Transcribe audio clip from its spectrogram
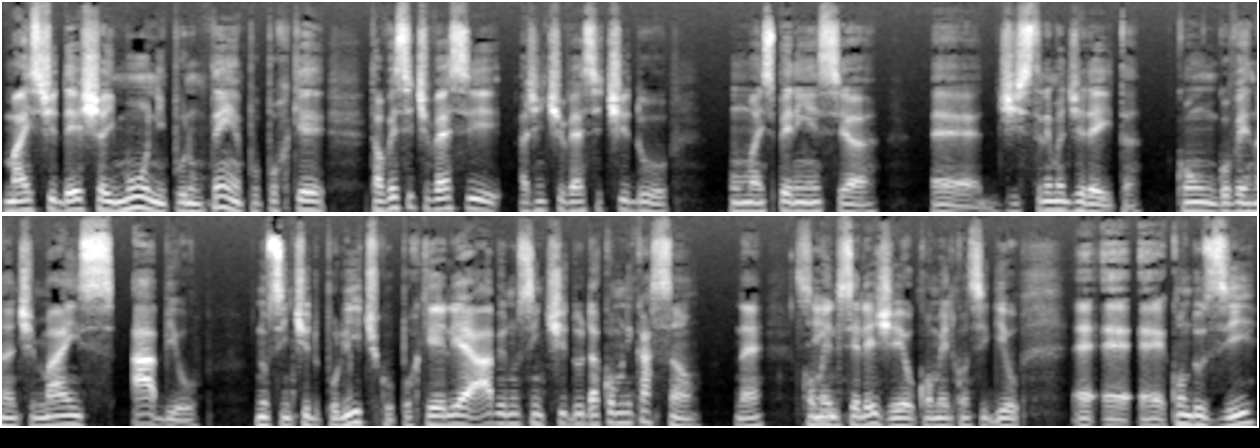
mas te deixa imune por um tempo, porque talvez se tivesse a gente tivesse tido uma experiência é, de extrema direita com um governante mais hábil no sentido político, porque ele é hábil no sentido da comunicação, né? Como Sim. ele se elegeu, como ele conseguiu é, é, é, conduzir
